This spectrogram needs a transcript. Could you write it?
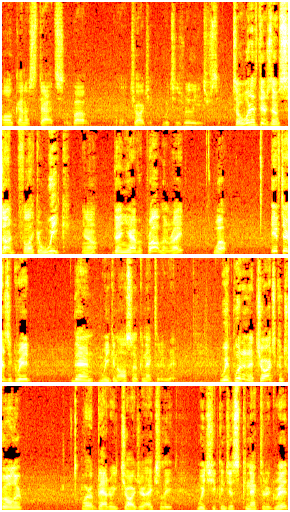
all kind of stats about uh, charging which is really interesting. So what if there's no sun for like a week you know then you have a problem right? Well if there's a grid then we can also connect to the grid. We put in a charge controller or a battery charger actually which you can just connect to the grid.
